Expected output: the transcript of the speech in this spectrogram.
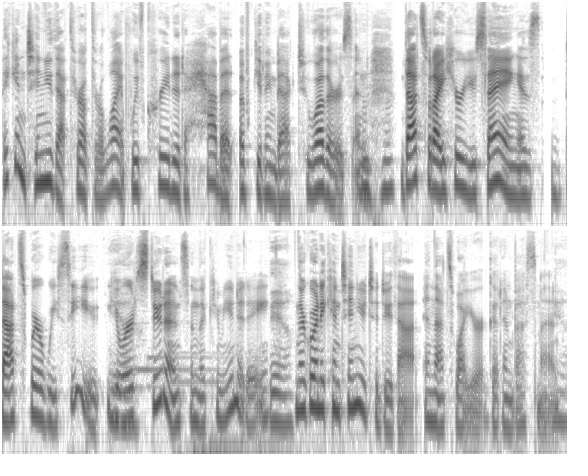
They continue that throughout their life. We've created a habit of giving back to others. And mm-hmm. that's what I hear you saying is that's where we see your yeah. students in the community. Yeah. And they're going to continue to do that. And that's why you're a good investment. Yeah.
